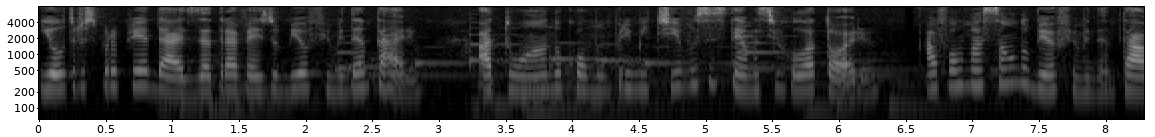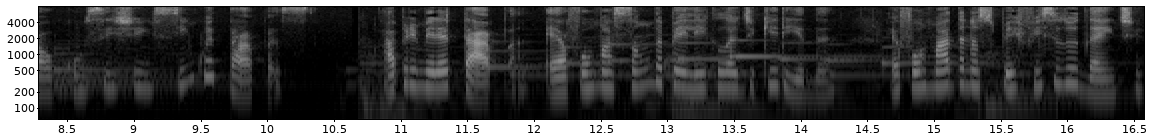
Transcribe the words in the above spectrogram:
e outras propriedades através do biofilme dentário, atuando como um primitivo sistema circulatório. A formação do biofilme dental consiste em cinco etapas. A primeira etapa é a formação da película adquirida. É formada na superfície do dente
